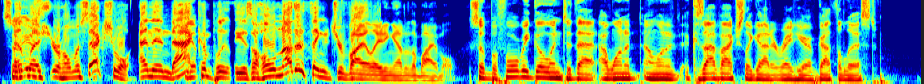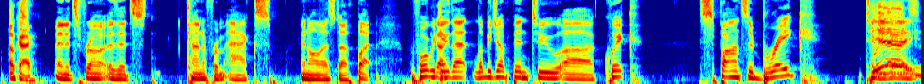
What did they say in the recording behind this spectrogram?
So unless you're homosexual. And then that Yep. completely is a whole nother thing that you're violating out of the Bible. so before we go into that, I want to I want to because I've actually got it right here. I've got the list. Okay. and it's from it's kind of from Acts and all that stuff. But before we Okay. do that, let me jump into a quick sponsor break. Tell you guys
